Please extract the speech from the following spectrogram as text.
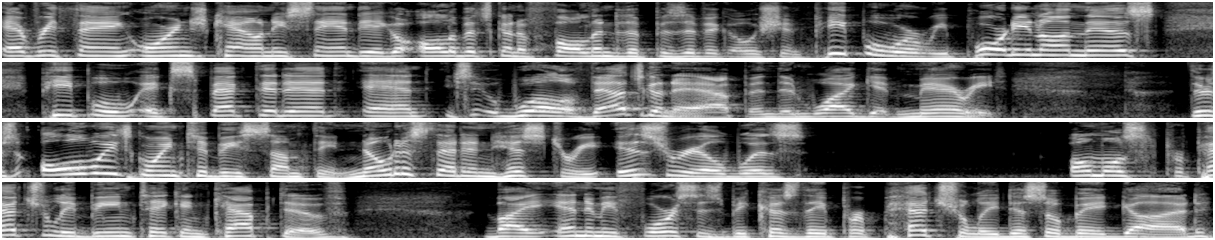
everything, Orange County, San Diego, all of it's going to fall into the Pacific Ocean. People were reporting on this, people expected it, and say, well, if that's going to happen, then why get married? There's always going to be something. Notice that in history, Israel was almost perpetually being taken captive by enemy forces because they perpetually disobeyed God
